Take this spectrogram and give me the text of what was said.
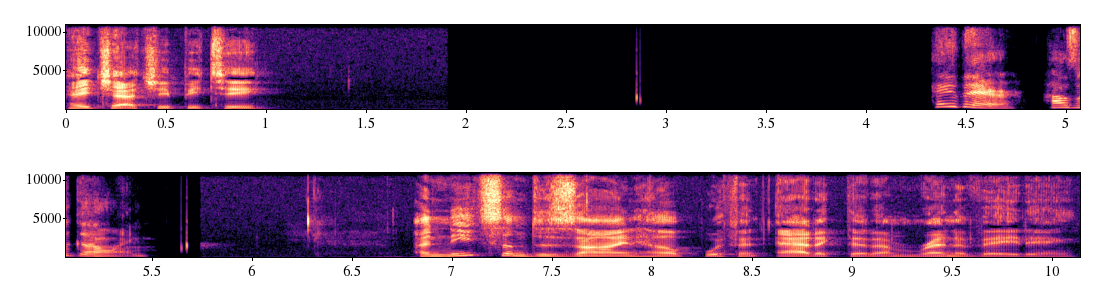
Hey, ChatGPT. Hey there, how's it going? I need some design help with an attic that I'm renovating.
